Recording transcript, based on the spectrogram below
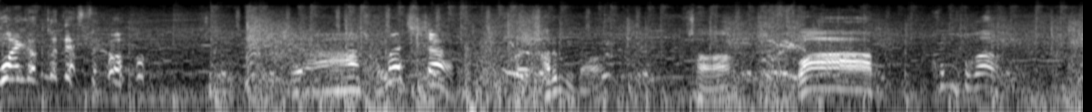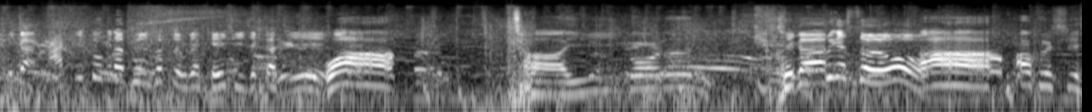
와 이거 끝냈어요. 아 정말 진짜 다릅니다. 자, 와 콤보가 그러니까 악기똥이라는 표현 썼어요 우리가 게이지 이제까지 와. 자 이거는 제가 모르겠어요 아 파워크래시.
